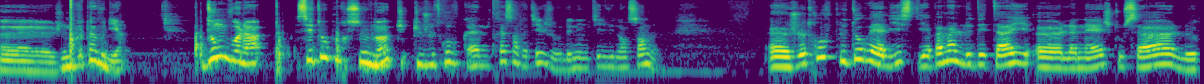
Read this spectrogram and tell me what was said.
Euh, je ne peux pas vous dire. Donc voilà, c'est tout pour ce mock que je trouve quand même très sympathique. Je vais vous donner une petite vue d'ensemble. Euh, je le trouve plutôt réaliste. Il y a pas mal de détails, euh, la neige, tout ça, le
